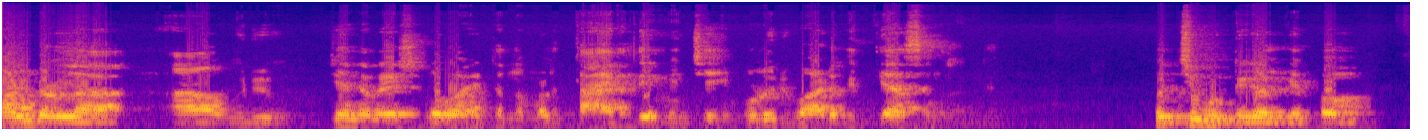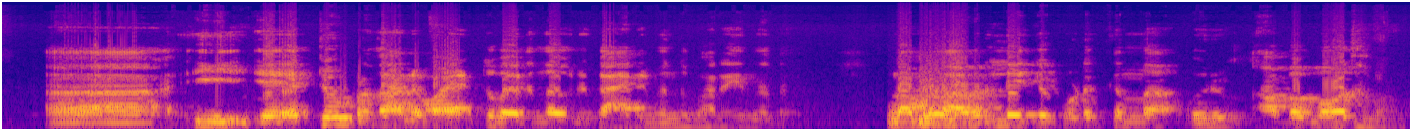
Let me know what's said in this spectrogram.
പണ്ടുള്ള ആ ഒരു ജനറേഷനുമായിട്ട് നമ്മൾ താരതമ്യം ചെയ്യുമ്പോൾ ഒരുപാട് വ്യത്യാസങ്ങളുണ്ട്. കൊച്ചുകുട്ടികൾക്ക് ഇപ്പം ഈ ഏറ്റവും പ്രധാനമായിട്ട് വരുന്ന ഒരു കാര്യം എന്ന് പറയുന്നത് നമ്മൾ അവരിലേക്ക് കൊടുക്കുന്ന ഒരു അവബോധമാണ്.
